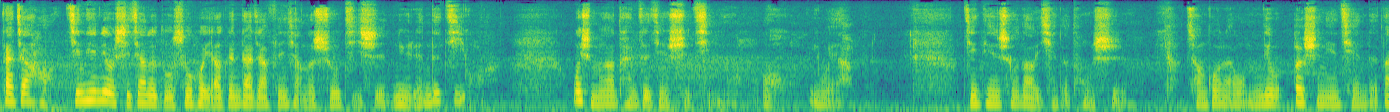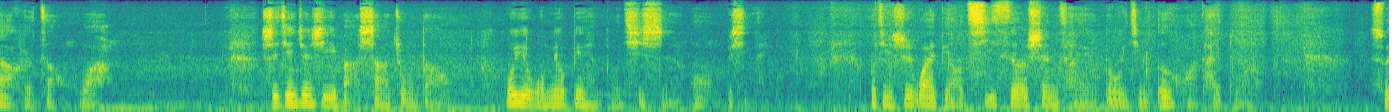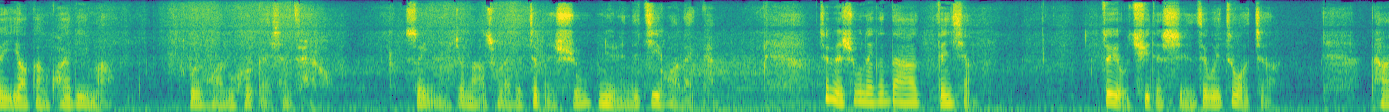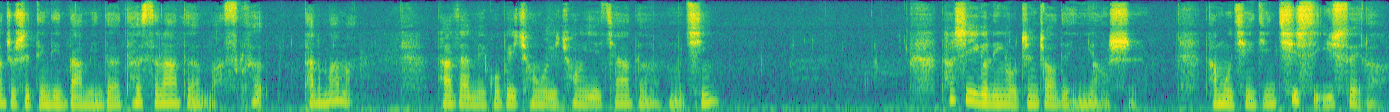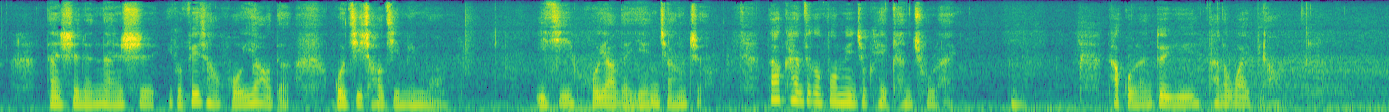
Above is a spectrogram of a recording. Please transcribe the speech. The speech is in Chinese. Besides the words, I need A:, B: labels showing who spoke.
A: 大家好，今天六十家的读书会要跟大家分享的书籍是《女人的计划》。为什么要谈这件事情呢？哦，因为啊，今天收到以前的同事传过来我们六二十年前的大合照，哇，时间真是一把杀猪刀。我以为我没有变很多，其实哦，不行不仅是外表、气色、身材都已经恶化太多了，所以要赶快立马。规划如何改善才好，所以呢，就拿出来的这本书《女人的计划》来看。这本书呢，跟大家分享最有趣的是，这位作者，他就是鼎鼎大名的特斯拉的马斯克，他的妈妈，他在美国被称为创业家的母亲。他是一个领有证照的营养师，他目前已经七十一岁了。但是仍然是一个非常活跃的国际超级名模，以及活跃的演讲者。大家看这个封面就可以看出来，嗯，他果然对于他的外表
